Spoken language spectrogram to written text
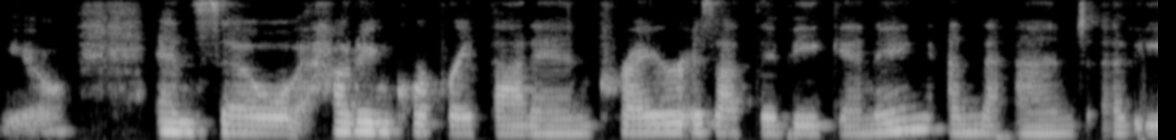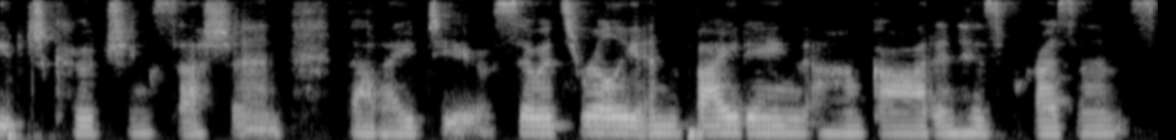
you. And so how to incorporate that in prayer is at the beginning and the end of each coaching session that i do. So it's really inviting um, god and his presence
